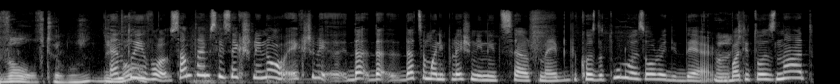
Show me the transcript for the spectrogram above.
Evolve tools. and to Evolve. evolve. Sometimes it's actually no, actually uh, that, that that's a manipulation in itself, maybe because the tool was already there, Right. but it was not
